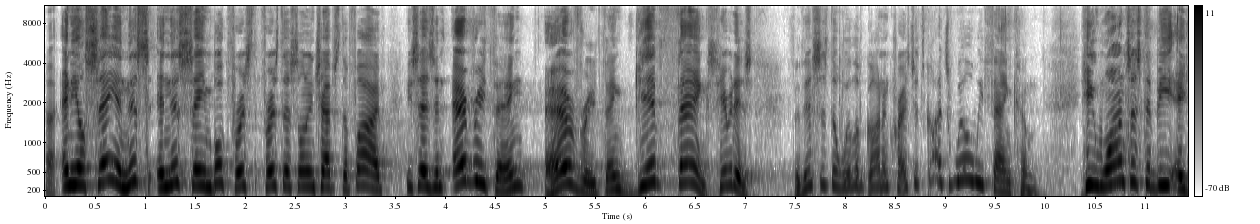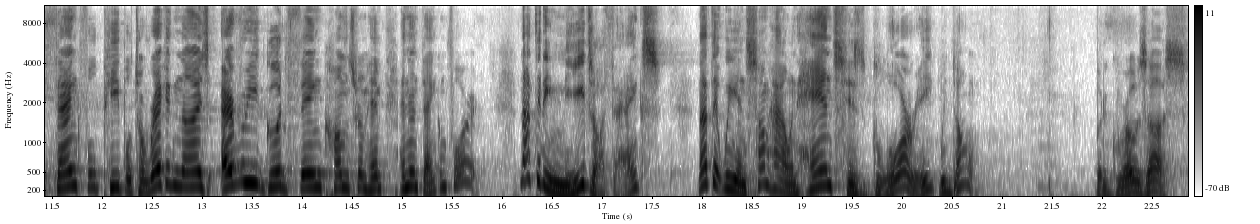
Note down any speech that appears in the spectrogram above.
Uh, and he'll say in this, in this same book, First, First Thessalonians chapter 5, he says, In everything, everything, give thanks. Here it is. For this is the will of God in Christ. It's God's will we thank him. He wants us to be a thankful people, to recognize every good thing comes from him and then thank him for it. Not that he needs our thanks, not that we in somehow enhance his glory. We don't. But it grows us,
